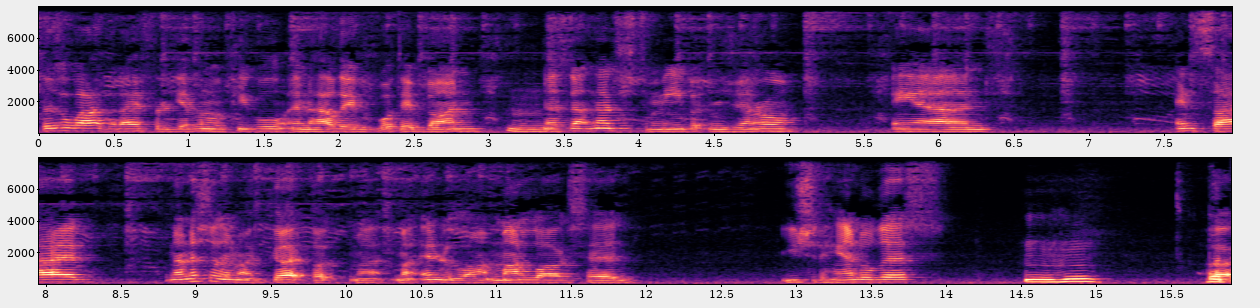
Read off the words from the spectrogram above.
there's a lot that I've forgiven with people and how they what they've done. Mhm. That's not not just to me, but in general. And inside, not necessarily my gut, but my my inner lo- monologue said, "You should handle this." Mm-hmm. But Uh,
